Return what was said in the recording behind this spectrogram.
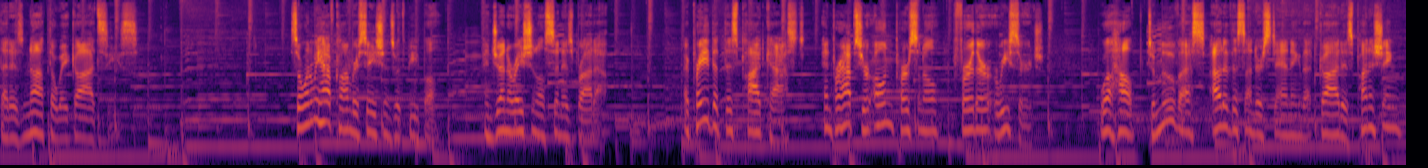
that is not the way God sees? So when we have conversations with people, and generational sin is brought up. I pray that this podcast and perhaps your own personal further research will help to move us out of this understanding that God is punishing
